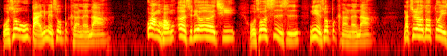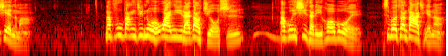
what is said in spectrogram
我说五百，你们也说不可能啊。万宏二十六二七，我说四十，你也说不可能啊。那最后都兑现了嘛？那富邦金如果万一来到九十，阿坤细仔你可不？哎，是不是赚大钱了？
